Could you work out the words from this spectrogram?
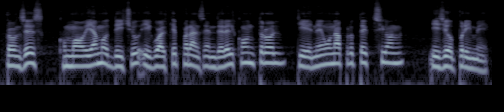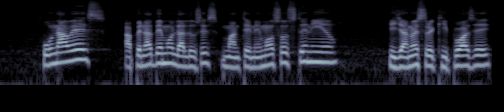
Entonces, como habíamos dicho, igual que para encender el control, tiene una protección y se oprime. Una vez, apenas vemos las luces, mantenemos sostenido y ya nuestro equipo hace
